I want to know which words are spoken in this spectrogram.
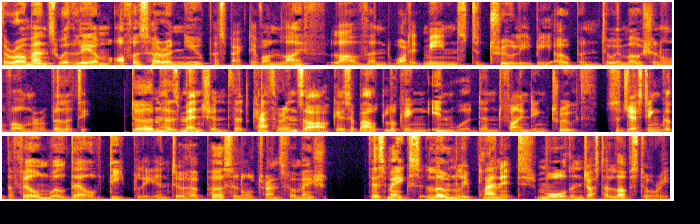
The romance with Liam offers her a new perspective on life, love, and what it means to truly be open to emotional vulnerability. Dern has mentioned that Catherine's arc is about looking inward and finding truth, suggesting that the film will delve deeply into her personal transformation. This makes Lonely Planet more than just a love story.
